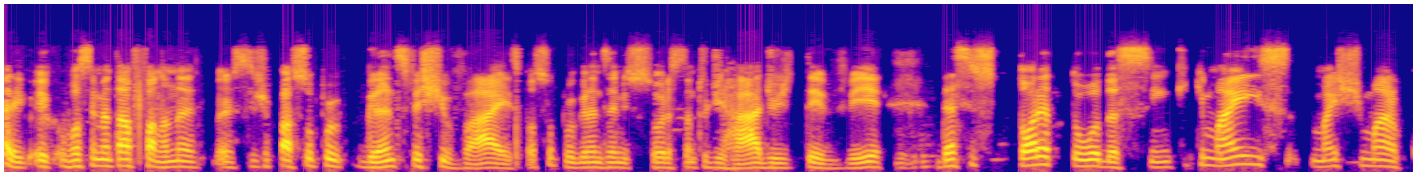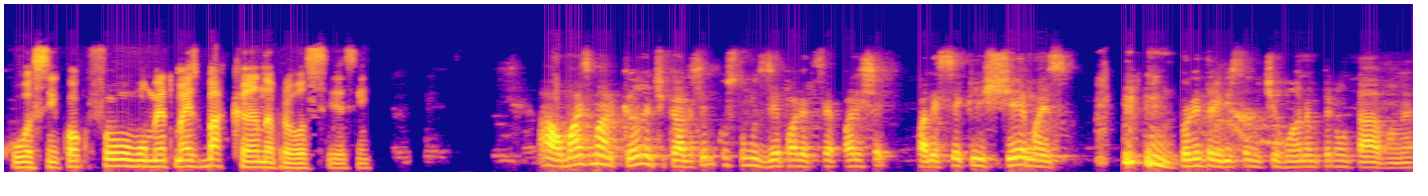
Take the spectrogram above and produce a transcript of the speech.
Cara, você me estava falando, né, você já passou por grandes festivais, passou por grandes emissoras, tanto de rádio, de TV, uhum. dessa história toda, assim, o que, que, mais, mais te marcou, assim, qual foi o momento mais bacana para você, assim? Ah, o mais marcante, cara, eu sempre costumo dizer, pode parecer, parecer clichê, mas toda entrevista no Tijuana me perguntavam, né?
